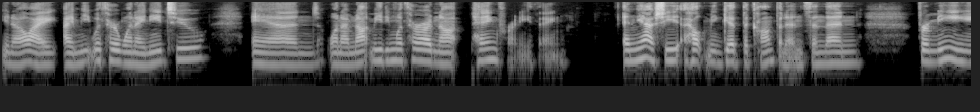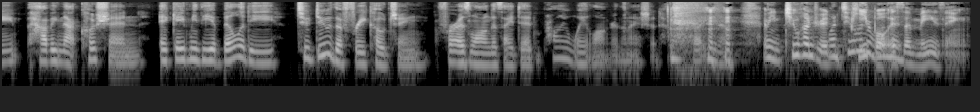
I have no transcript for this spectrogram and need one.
You know, I, I meet with her when I need to. And when I'm not meeting with her, I'm not paying for anything. And yeah, she helped me get the confidence. And then for me, having that cushion, it gave me the ability to do the free coaching for as long as I did, probably way longer than I should have. But, you know, I mean, 200, 200 people is amazing.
